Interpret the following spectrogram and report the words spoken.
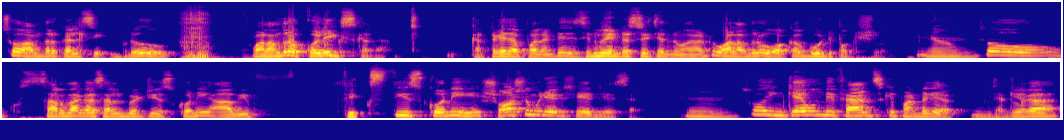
సో అందరూ కలిసి ఇప్పుడు వాళ్ళందరూ కొలీగ్స్ కదా. కరెక్ట్గా చెప్పాలంటే సినిమా ఇండస్ట్రీకి చెందిన వాళ్ళు వాళ్ళందరూ ఒక గూటి పక్షులు. సో సరదాగా సెలబ్రేట్ చేసుకొని అవి ఫిక్స్ తీసుకొని సోషల్ మీడియాకి షేర్ చేశారు. సో ఇంకేముంది ఫ్యాన్స్కి పండగ? జనరల్గా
